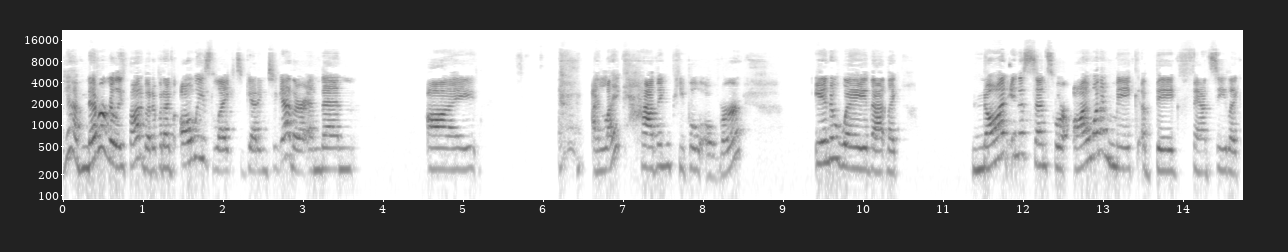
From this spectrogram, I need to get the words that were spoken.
yeah, I've never really thought about it, but I've always liked getting together. And then I, I like having people over in a way that like, not in a sense where I want to make a big fancy, like,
